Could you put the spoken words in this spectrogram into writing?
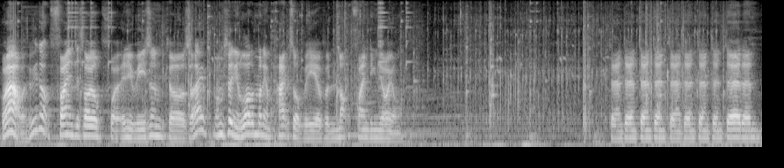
Wow, if we don't find this oil for any reason, because i am spending a lot of money on pipes over here for not finding the oil. Dun dun dun dun dun dun dun dun dun.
